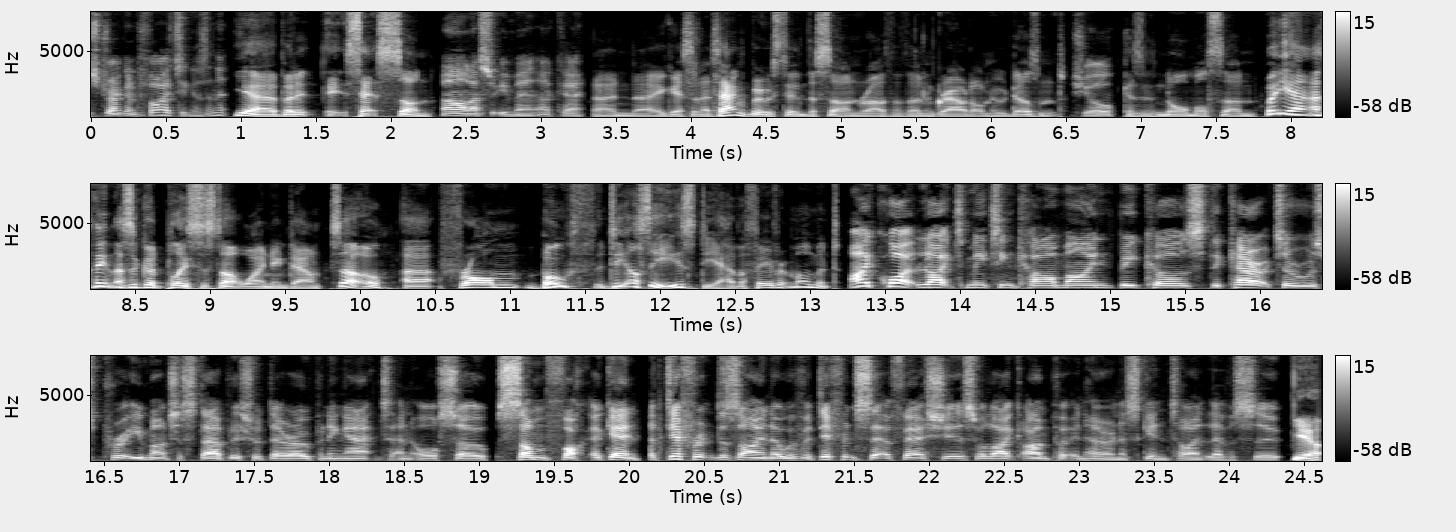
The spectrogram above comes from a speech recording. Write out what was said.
dragon fighting, isn't it? Yeah, but it, it sets Sun, Oh, that's what you meant. Okay, and uh, it gets an attack boost in the Sun rather than Groudon who doesn't. sure. Because it's normal Sun. But yeah, I think that's a good place to start winding down. So, uh, from both DLCs, do you have a favourite moment? I quite liked meeting Carmine because the character was pretty much established with their opening act, and also some fuck again a different designer with a different set of fetishes were like, I'm putting her in a skin tight leather suit. Yeah.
